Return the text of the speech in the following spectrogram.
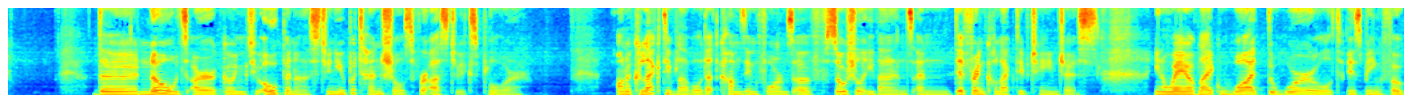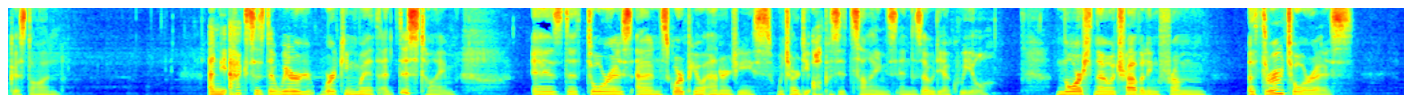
The nodes are going to open us to new potentials for us to explore. On a collective level, that comes in forms of social events and different collective changes in a way of like what the world is being focused on. And the axis that we're working with at this time is the Taurus and Scorpio energies, which are the opposite signs in the zodiac wheel. North Node traveling from uh, through Taurus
